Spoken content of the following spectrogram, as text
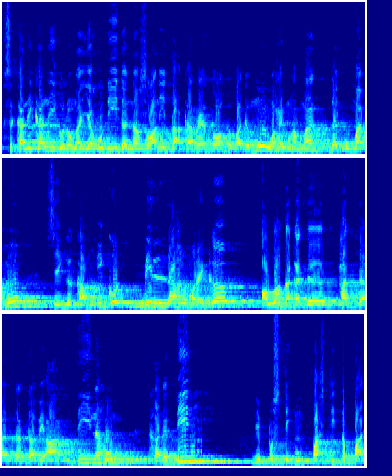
Sekali-kali golongan Yahudi dan Nasrani tak akan reda kepadamu wahai Muhammad dan umatmu sehingga kamu ikut millah mereka. Allah tak kata hatta tatabi'a dinahum. Kerana din dia pasti pasti tepat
